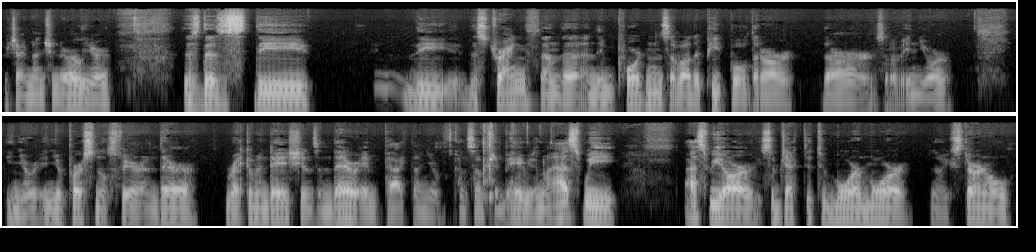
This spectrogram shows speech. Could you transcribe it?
which I mentioned earlier, is this the the the strength and the and the importance of other people that are that are sort of in your in your in your personal sphere and their recommendations and their impact on your consumption behaviors. And as we as we are subjected to more and more you know, external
